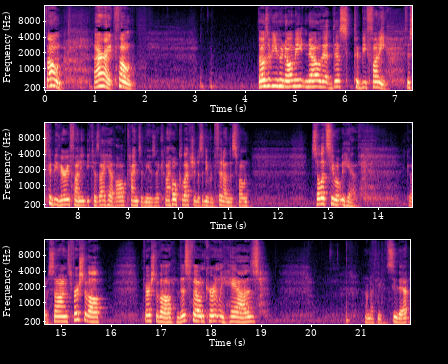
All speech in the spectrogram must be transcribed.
Phone. All right, phone. Those of you who know me know that this could be funny. This could be very funny because I have all kinds of music. My whole collection doesn't even fit on this phone. So let's see what we have. Go to songs. First of all, first of all, this phone currently has, I don't know if you can see that,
